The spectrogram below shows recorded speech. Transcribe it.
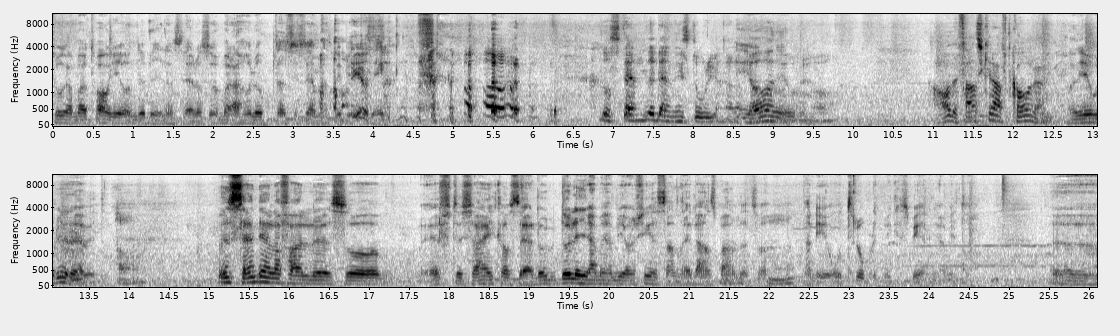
tog han bara tag i under bilen så där, och så bara höll upp den systemet att vi bytte däck. Då stämde den historien. Ja, det gjorde det. Ja. Det fanns kraftkarlar. Ja, det gjorde ju det. Vet du. Ja. Men sen i alla fall eh, så efter Tchaikovs där, då, då lirade jag med Björn Sesam, det dansbandet. Va? Mm. Han är ju otroligt mycket spelningar, vet du. Eh,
